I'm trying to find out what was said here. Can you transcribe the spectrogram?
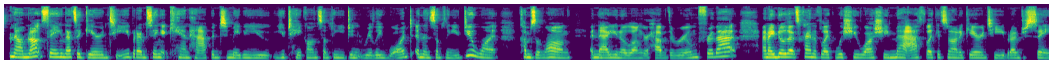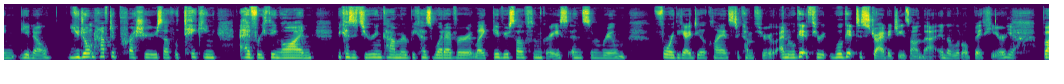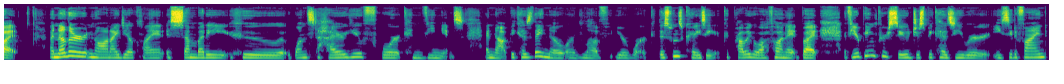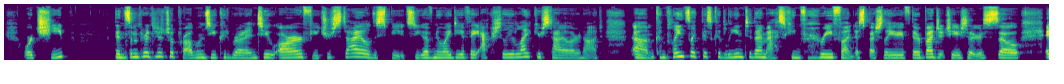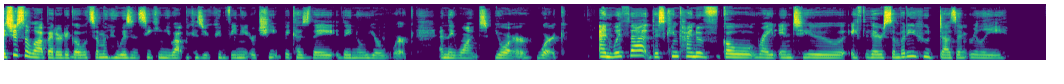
Now, I'm not saying that's a guarantee, but I'm saying it can happen to maybe you you take on something you didn't really want and then something you do want comes along and now you no longer have the room for that. And I know that's kind of like wishy-washy math, like it's not a guarantee, but I'm just saying, you know, you don't have to pressure yourself with taking everything on because it's your income or because whatever. Like give yourself some grace and some room for the ideal clients to come through. And we'll get through we'll get to strategies on that in a little bit here. Yeah. But Another non ideal client is somebody who wants to hire you for convenience and not because they know or love your work. This one's crazy. I could probably go off on it, but if you're being pursued just because you were easy to find or cheap, then some potential problems you could run into are future style disputes. You have no idea if they actually like your style or not. Um, complaints like this could lead to them asking for a refund, especially if they're budget chasers. So it's just a lot better to go with someone who isn't seeking you out because you're convenient or cheap because they they know your work and they want your work. And with that, this can kind of go right into if there's somebody who doesn't really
